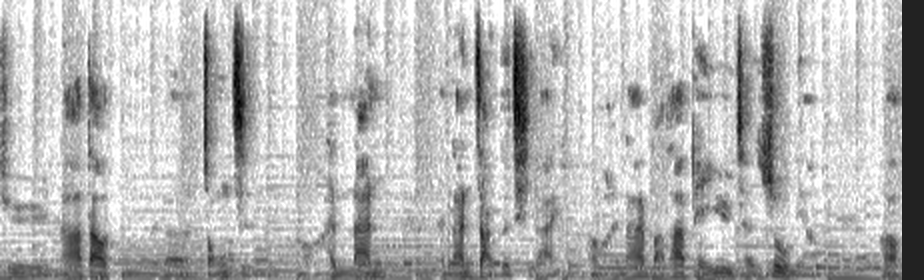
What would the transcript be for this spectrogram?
去拿到那个种子哦，很难很难长得起来哦，很难把它培育成树苗哦。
